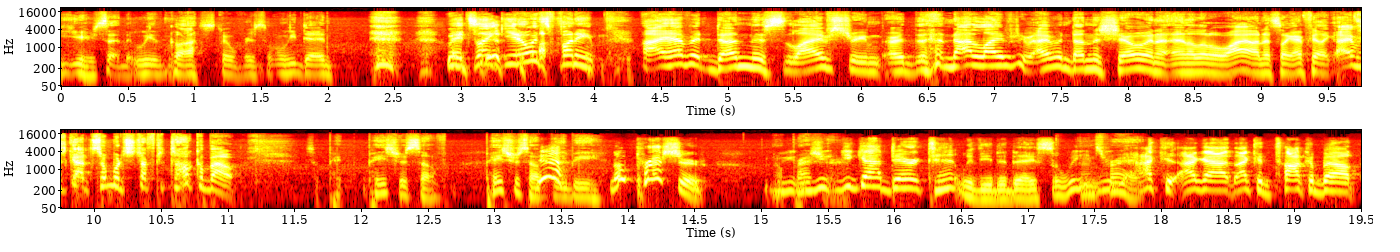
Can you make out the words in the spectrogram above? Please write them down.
you said that we glossed over something we did. It's like you know what's funny. I haven't done this live stream or the, not live stream. I haven't done the show in a, in a little while, and it's like I feel like I've got so much stuff to talk about. So pa- pace yourself, pace yourself, yeah, DB. no pressure. No You- pressure. You, you got Derek Tent with you today, so we. That's right. I could. I got. I could talk about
